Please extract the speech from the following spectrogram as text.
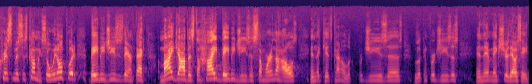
Christmas is coming. So we don't put baby Jesus there. In fact, my job is to hide baby Jesus somewhere in the house, and the kids kind of look for Jesus, looking for Jesus and then make sure they always say,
